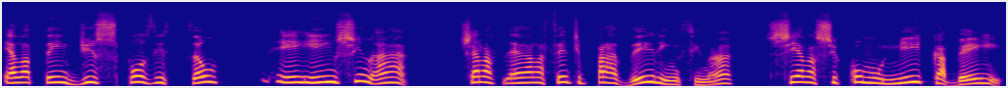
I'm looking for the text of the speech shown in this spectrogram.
ela tem disposição em, ensinar, se ela, ela sente prazer em ensinar, se ela se comunica bem,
